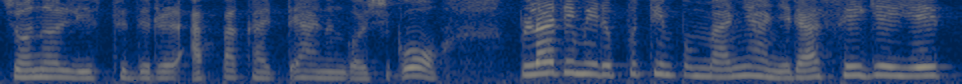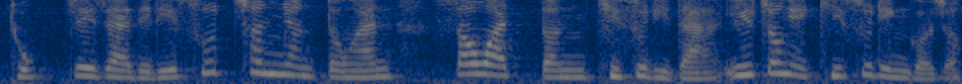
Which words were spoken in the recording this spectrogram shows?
저널리스트들을 압박할 때 하는 것이고 블라디미르 푸틴뿐만이 아니라 세계의 독재자들이 수천 년 동안 써왔던 기술이다. 일종의 기술인 거죠.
